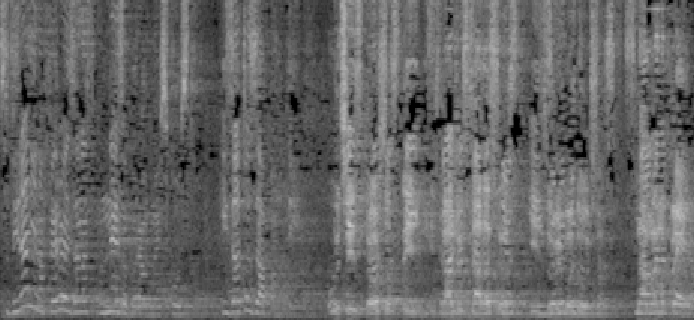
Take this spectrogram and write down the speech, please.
Studiranje na Feru je za nas nezaboravno iskustvo. I zato zapamti. Uči iz prošlosti, istražuj sadašnjost i izumi budućnost. S nama na Feru.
